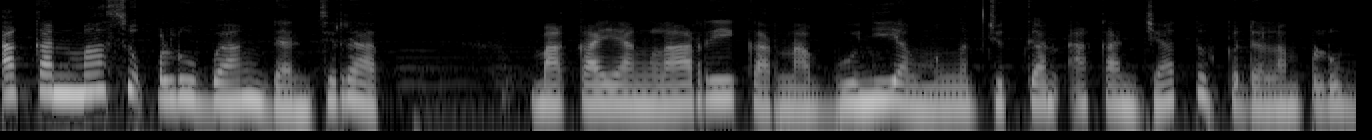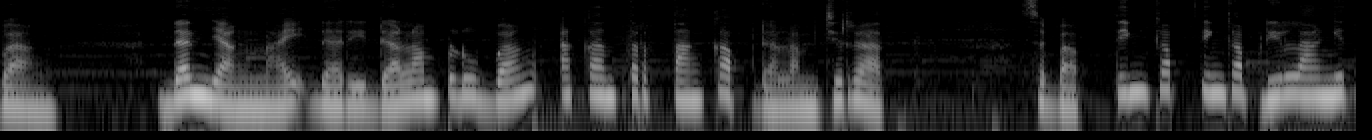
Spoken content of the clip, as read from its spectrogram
akan masuk pelubang dan jerat. Maka yang lari karena bunyi yang mengejutkan akan jatuh ke dalam pelubang, dan yang naik dari dalam pelubang akan tertangkap dalam jerat. Sebab tingkap-tingkap di langit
